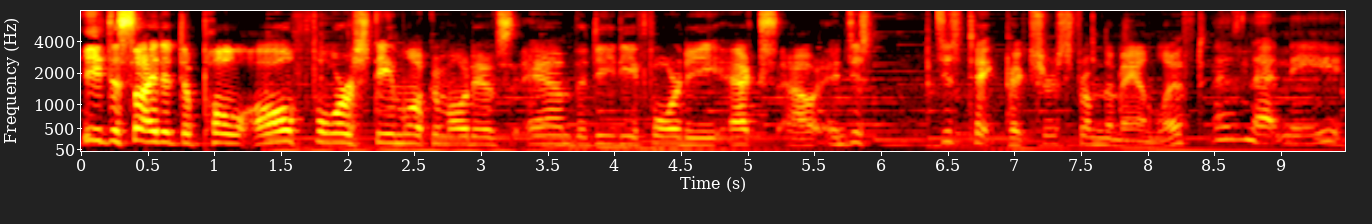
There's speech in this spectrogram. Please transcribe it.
He decided to pull all four steam locomotives and the DD40X out and just just take pictures from the man lift. Isn't that neat?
